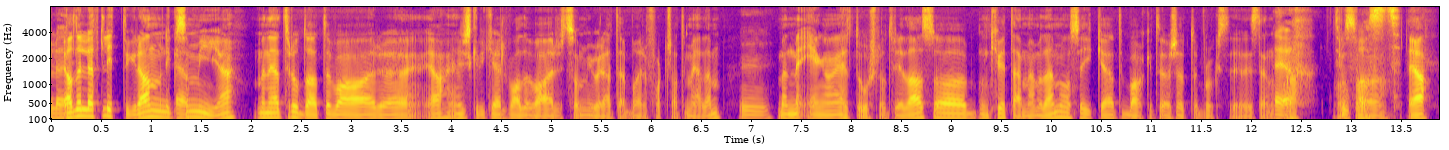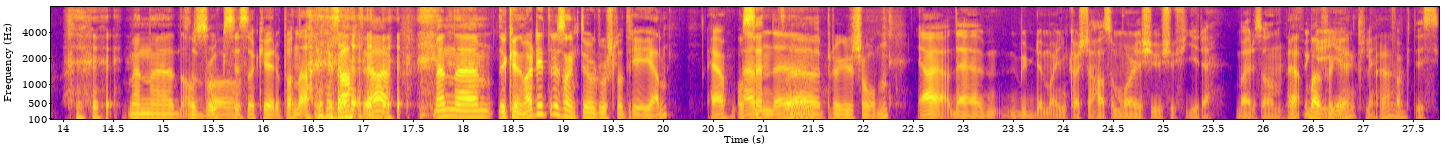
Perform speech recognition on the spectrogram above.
Eller? Jeg hadde løpt lite grann, men ikke Ja. så mye. Men jeg trodde at det var eh, Ja, jeg husker ikke helt hva det var som gjorde at jeg bare fortsatte med dem. Mm. Men med en gang jeg het Oslo Tri da, så kvittet jeg meg med dem, og så gikk jeg tilbake til å kjøpte Brooks istedenfor. Ja, trofast. Ja. Men eh, Så også- Brooks er så kører på den. Ikke sant? Ja. Men uh, det kunne vært interessant å gjøre Oslo 3 igjen, Ja, og sett det, uh, progresjonen. ja, ja, det burde man kanskje ha som mål i 2024. Bare sånn Ja, for, bare gøy, for gøy. egentlig. Ja. Faktisk.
